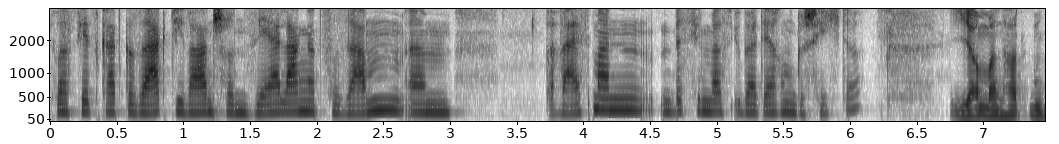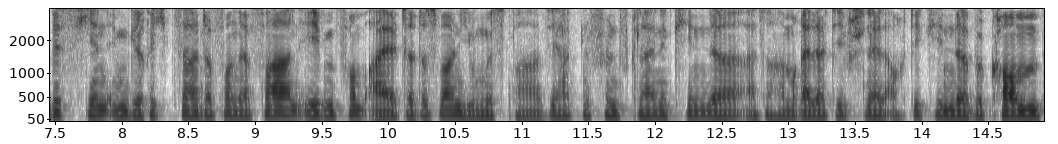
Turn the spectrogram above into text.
Du hast jetzt gerade gesagt, die waren schon sehr lange zusammen. Ähm, weiß man ein bisschen was über deren Geschichte? Ja, man hat ein bisschen im Gerichtssaal davon erfahren, eben vom Alter. Das war ein junges Paar. Sie hatten fünf kleine Kinder, also haben relativ schnell auch die Kinder bekommen.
